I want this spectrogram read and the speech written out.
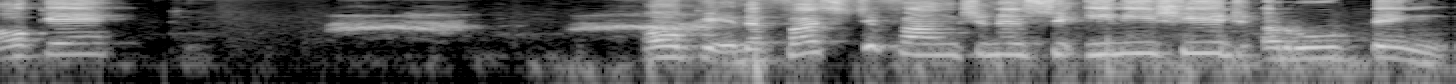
Okay? Okay the first function is to initiate rooting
